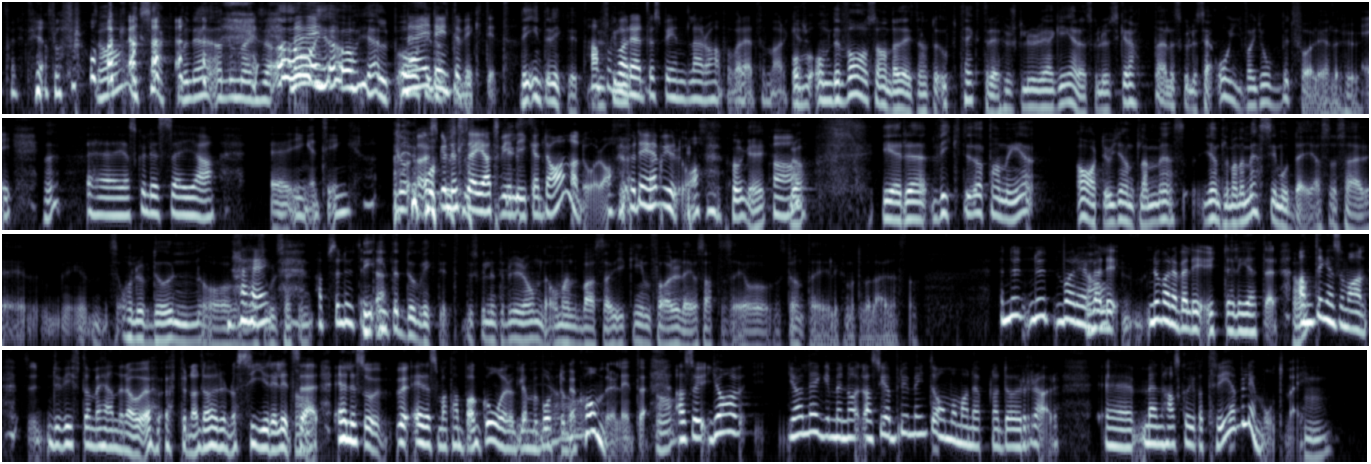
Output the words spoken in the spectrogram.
Vad är det för jävla fråga? Ja, exakt. Men det är, du märker så här, Nej. ja, hjälp! Åh, Nej, det är inte spindlar." viktigt. Det är inte viktigt. Han Du får skulle- vara rädd för spindlar och han får vara rädd för mörker. Och om det var så andra dejten att du upptäckte det, hur skulle du reagera? Skulle du skratta eller skulle du säga oj vad jobbigt för dig? Eller hur? Nej. Nej? Eh, jag skulle säga eh, ingenting. Jag skulle säga att vi är likadana då, då, för det är vi ju då. Okej, Ja. bra. Är det viktigt att han är artig och gentlemannamässig mot dig? Alltså så här, eh, håller upp dörren och... Nej, så absolut Det inte. är inte ett dugg viktigt. Du skulle inte bry dig om det om han bara så här, gick in före dig och satte sig och struntade i liksom, att du var där nästan. Nu, nu, var det Ja. väldigt, nu var det väldigt ytterligheter. Ja. Antingen som han, du viftar med händerna och öppnar dörren och sirer lite så här. Eller så är det som att han bara går och glömmer bort om jag kommer eller inte. Ja. Alltså jag, jag, lägger mig nå- alltså jag bryr mig inte om om han öppnar dörrar. Eh, men han ska ju vara trevlig mot mig.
